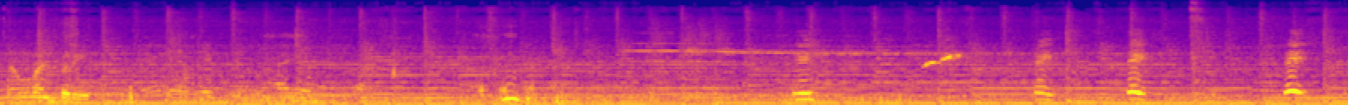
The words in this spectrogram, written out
ng mulberry? Hayop. Take. Take. Take. Take.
